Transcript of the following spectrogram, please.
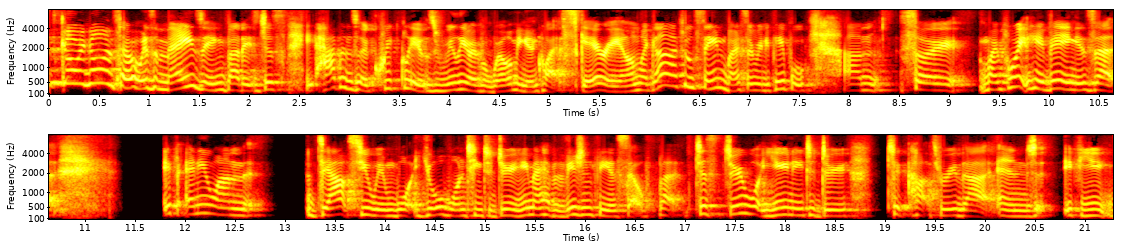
is going on? So it was amazing, but it just, it happened so quickly. It was really overwhelming and quite scary. And I'm like, oh, I feel seen by so many people. Um, so my point here being is that if anyone doubts you in what you're wanting to do. You may have a vision for yourself, but just do what you need to do to cut through that. And if you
